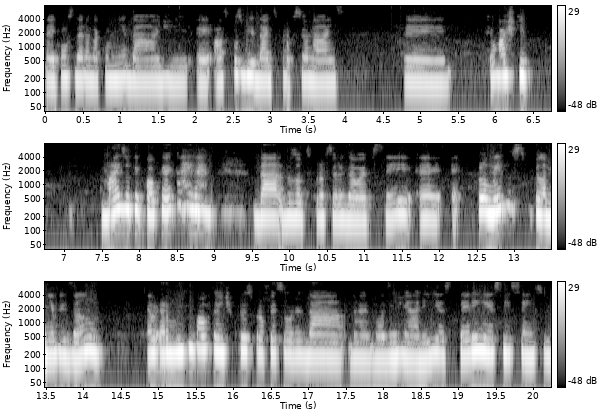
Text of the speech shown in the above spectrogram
é, considerando a comunidade, é, as possibilidades profissionais. É, eu acho que mais do que qualquer carreira da, dos outros professores da UFC, é, é, pelo menos pela minha visão, é, era muito importante para os professores da, da, das engenharias terem esse senso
